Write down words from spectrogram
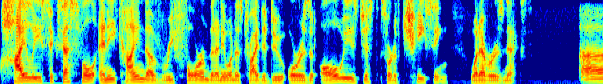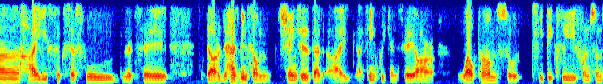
highly successful any kind of reform that anyone has tried to do or is it always just sort of chasing whatever is next uh, highly successful let's say there, there has been some changes that I, I think we can say are welcome so typically for instance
